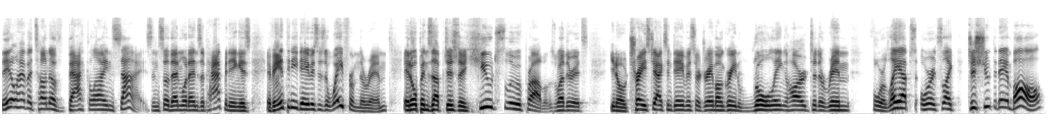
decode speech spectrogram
they don't have a ton of backline size. And so then what ends up happening is if Anthony Davis is away from the rim, it opens up just a huge slew of problems, whether it's, you know, Trayce Jackson Davis or Draymond Green rolling hard to the rim for layups, or it's like just shoot the damn ball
